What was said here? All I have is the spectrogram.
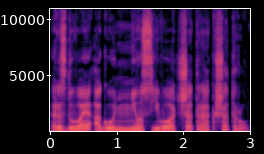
раздувая огонь, нес его от шатра к шатру.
